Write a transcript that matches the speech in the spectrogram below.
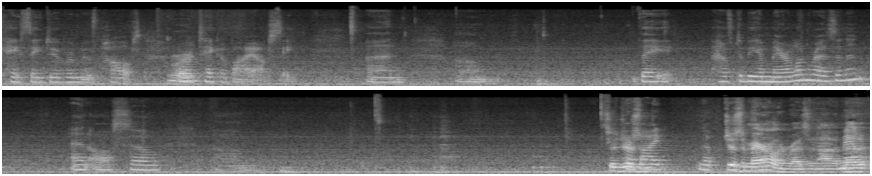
case they do remove polyps or take a biopsy. And um, they have to be a Maryland resident and also um, So just provide, no, just a Maryland resident, Mar-.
